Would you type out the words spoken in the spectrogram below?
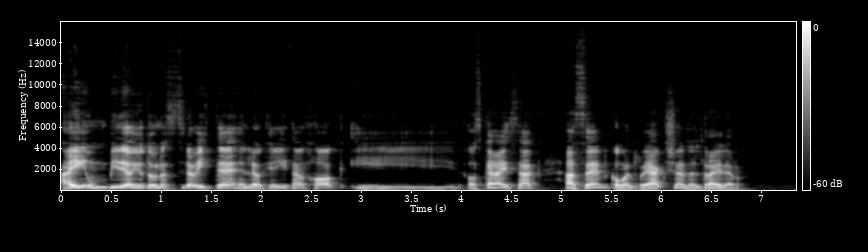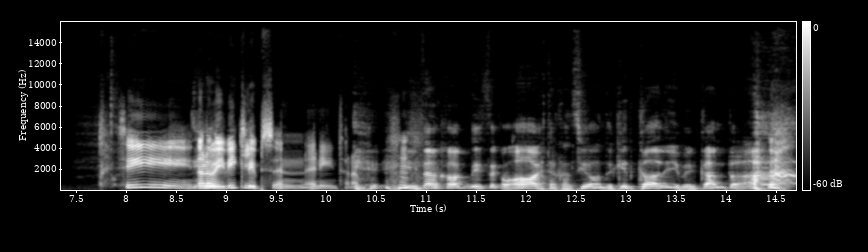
Hay un video en YouTube, no sé si lo viste, en lo que Ethan Hawke y Oscar Isaac hacen como el reaction del tráiler. Sí, no lo vi, vi clips en, en Instagram. Ethan Hawke dice como, oh, esta canción de Kid Cudi me encanta.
